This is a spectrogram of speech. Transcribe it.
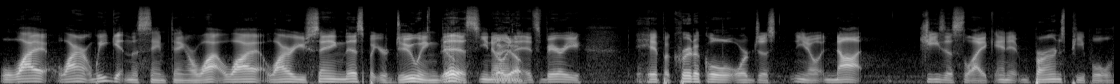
well, why why aren't we getting the same thing or why why why are you saying this but you're doing Yeah. this? You know, Yeah, and yeah. it's very hypocritical or just you know not Jesus like, and it burns people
